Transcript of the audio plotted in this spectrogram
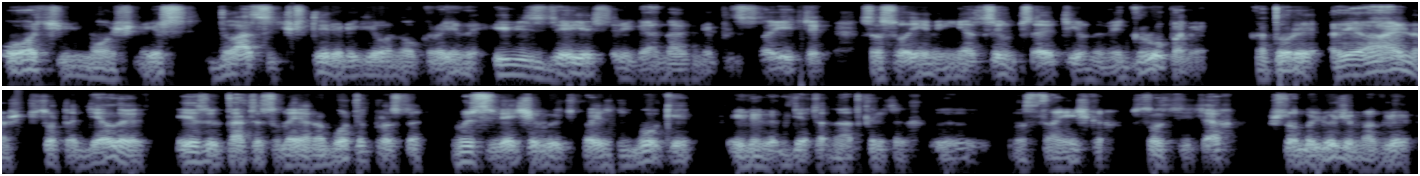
очень мощное. Есть 24 региона Украины, и везде есть региональный представитель со своими инициативными группами, которые реально что-то делают, и результаты своей работы просто высвечивают в Фейсбуке или где-то на открытых э, на страничках в соцсетях, чтобы люди могли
